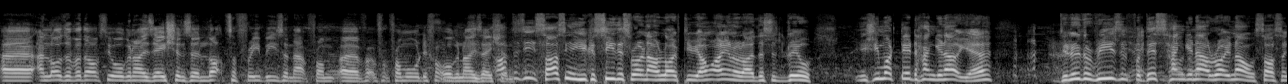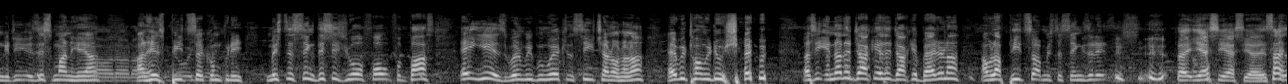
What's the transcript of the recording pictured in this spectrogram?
uh, and loads of other obviously organisations and lots of freebies and that from uh, from all different organisations. See Sassing, you can see this right now live TV. I'm, I know like this is real. You see my did hanging out, yeah? Do you know the reason for this hanging out right now, Sasangaji? Is this man here and his pizza company, Mr. Singh? This is your fault for past eight years when we've been working the C channel, Hana. Every time we do a show, I see another jacket, a jacket better. And we'll have pizza at Mr. Singh's in it. But yes, yes, yeah. Sa-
